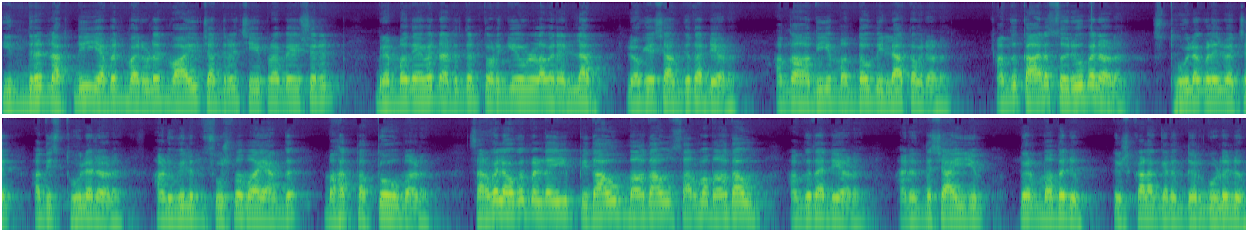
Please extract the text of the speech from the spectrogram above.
ഇന്ദ്രൻ അഗ്നി യമൻ വരുണൻ വായു ചന്ദ്രൻ ശ്രീപരമേശ്വരൻ ബ്രഹ്മദേവൻ അനന്തൻ തുടങ്ങിയുള്ളവരെല്ലാം ലോകേശ അങ്ങ് തന്നെയാണ്. അങ്ങ് ആദിയും മന്ദവും ഇല്ലാത്തവനാണ്. അങ്ങ് കാലസ്വരൂപനാണ്. സ്ഥൂലങ്ങളിൽ വെച്ച് അതിസ്ഥൂലനാണ്. അണുവിലും സൂക്ഷ്മമായ അങ്ങ് മഹത്തത്വവുമാണ്. സർവലോകങ്ങളുടെയും പിതാവും മാതാവും സർവമാതാവും അങ്ങ് തന്നെയാണ്. അനന്തശായിയും നിർമ്മമനും നിഷ്കളങ്കനും നിർഗുണനും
